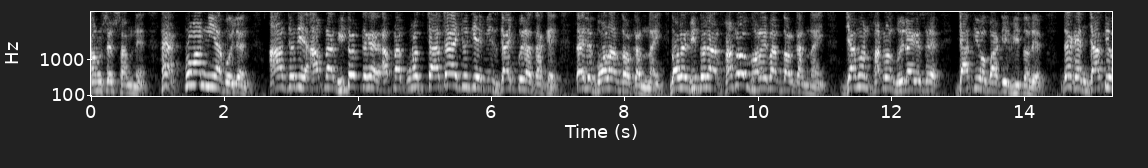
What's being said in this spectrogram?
মানুষের সামনে। হ্যাঁ প্রমাণ নিয়ে বইলেন। আর যদি আপনার ভিতর থেকে, আপনার কোনো চাচায় যদি মিসগাইড করে থাকে, তাইলে বলার দরকার নাই। দলের ভিতরে আর ফাটল ধরাইবার দরকার নাই। যেমন ফাটল ধরে গেছে জাতীয় পার্টির ভিতরে। দেখেন, জাতীয়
